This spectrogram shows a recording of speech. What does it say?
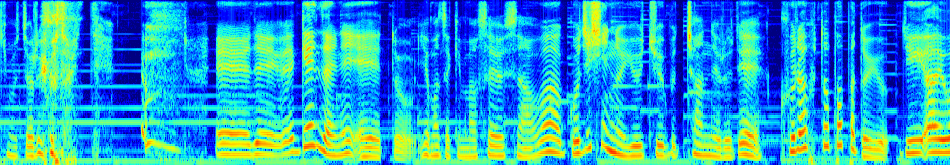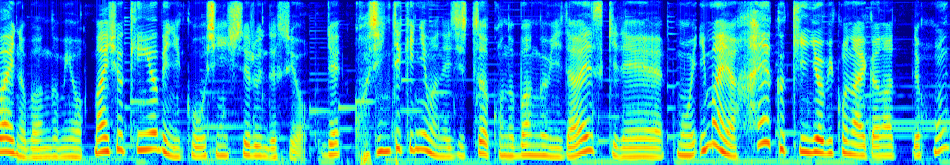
気持ち悪いこと言ってえー、で現在ね、えーと、山崎正義さんはご自身の YouTube チャンネルでクラフトパパという DIY の番組を毎週金曜日に更新してるんですよ。で個人的にはね実はこの番組大好きでもう今や早く金曜日来ないかなって本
